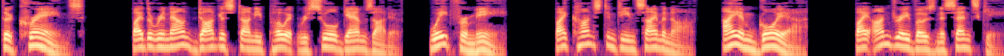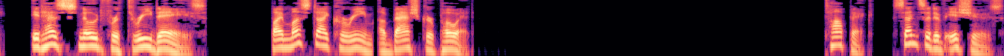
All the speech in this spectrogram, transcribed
The Cranes, by the renowned Dagestani poet Rasul Gamzatov. Wait for Me, by Konstantin Simonov, I Am Goya, by Andrei Voznesensky, It Has Snowed for Three Days, by Mustai Karim a Bashkir poet. Topic: Sensitive issues.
